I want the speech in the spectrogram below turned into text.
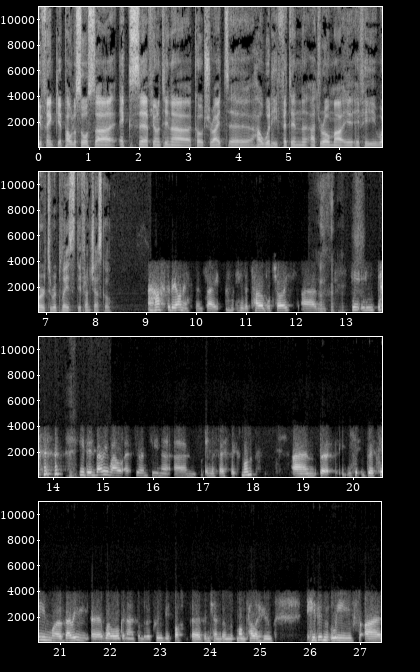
you think uh, Paulo Sousa, ex Fiorentina coach, right? Uh, how would he fit in at Roma if he were to replace Di Francesco? I have to be honest and say he's a terrible choice. Um, he he, he did very well at Fiorentina um, in the first six months, um, but the team were very uh, well organised under the previous boss, uh, Vincenzo Montella, who he didn't leave uh,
